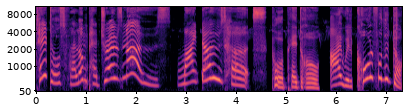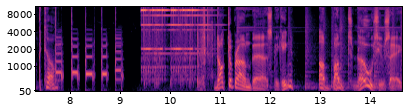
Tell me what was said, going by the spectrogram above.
Tiddles fell on Pedro's nose. My nose hurts. Poor Pedro. I will call for the doctor. Dr. Brown Bear speaking. A bumped nose, you say?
